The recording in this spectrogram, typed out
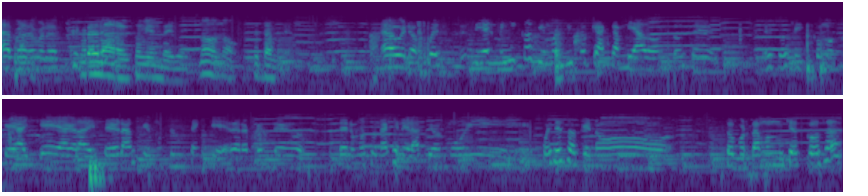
Ah, perdón, perdón. No, no, está bien, David. No, no. Ah, bueno, pues sí, en México sí hemos visto que ha cambiado, entonces eso sí como que hay que agradecer, aunque muchos dicen que de repente tenemos una generación muy, pues eso, que no soportamos muchas cosas,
